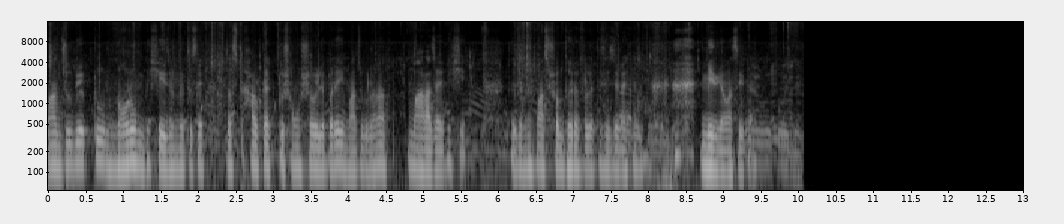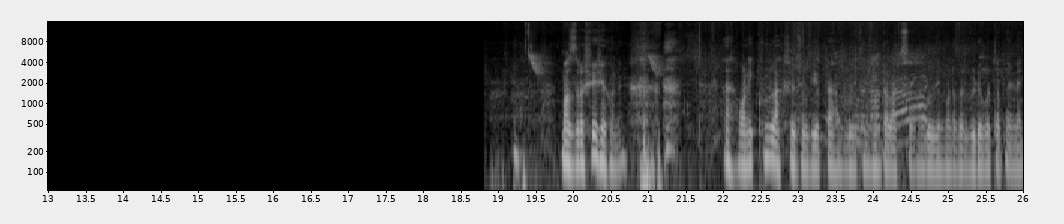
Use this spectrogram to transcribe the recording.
মাছ যদিও একটু নরম বেশি, এই জন্য হচ্ছে জাস্ট হালকা একটু সমস্যা হইলে পরে এই মাছগুলো না মারা যায় বেশি। এই জন্য মাছ সব ধরে ফেলেতেছে যে দেখেন মির্গা মাছ এটা মাছ ধরা শেষ এখানে। হ্যাঁ অনেকক্ষণ লাগছে যদিও প্রায় দুই তিন ঘণ্টা লাগছে এখন দুই তিন ঘণ্টা ধরে ভিডিও করতে পারি নাই।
